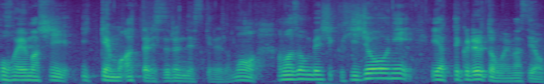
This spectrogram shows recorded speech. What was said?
微笑ましい一件もあったりするんですけれども、Amazon Basic 非常にやってくれると思いますよ。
